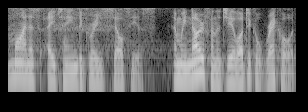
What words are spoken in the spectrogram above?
minus 18 degrees Celsius. And we know from the geological record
